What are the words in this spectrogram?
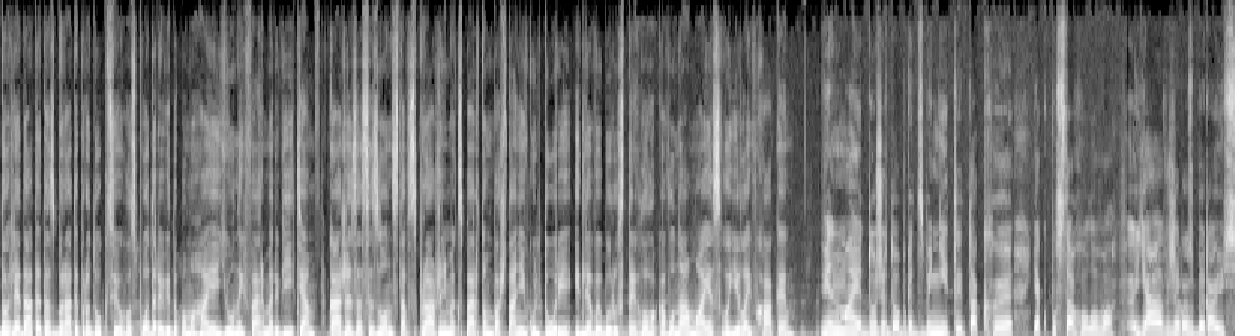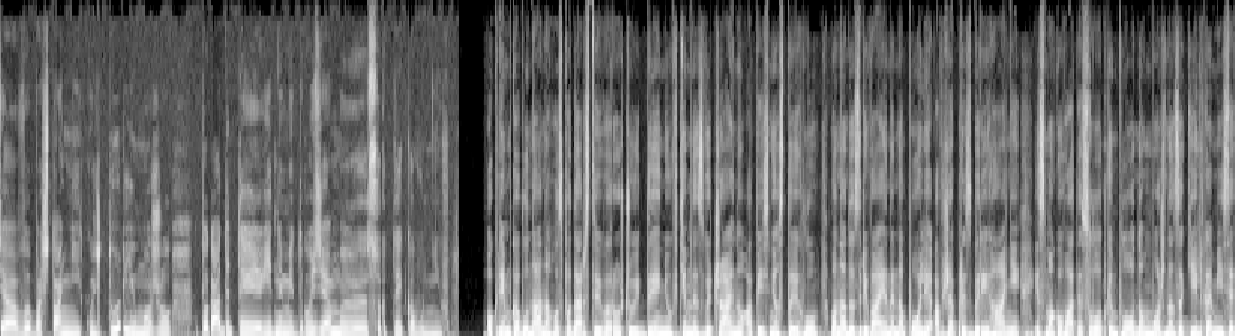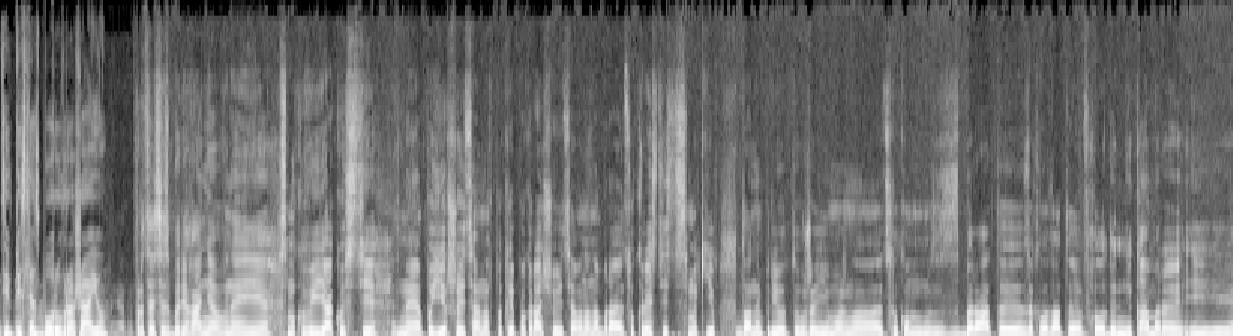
Доглядати та збирати продукцію господареві допомагає юний фермер Вітя. Каже, за сезон став справжнім експертом в баштанній культурі і для вибору стиглого кавуна має свої лайфхаки. Він має дуже добре дзвеніти, так е, як пуста голова. Е, Я вже розбираюся в баштанній культурі і можу порадити рідним і друзям е, сорти кавунів. Окрім кавуна, на господарстві вирощують диню, втім не звичайну, а пізньостиглу. Вона дозріває не на полі, а вже при зберіганні. І смакувати солодким плодом можна за кілька місяців після збору врожаю. В процесі зберігання в неї смакові якості не погіршуються, а навпаки покращуються. Вона набирає цукристість, смаків. В даний період вже її можна цілком збирати, закладати в холодильні камери і,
